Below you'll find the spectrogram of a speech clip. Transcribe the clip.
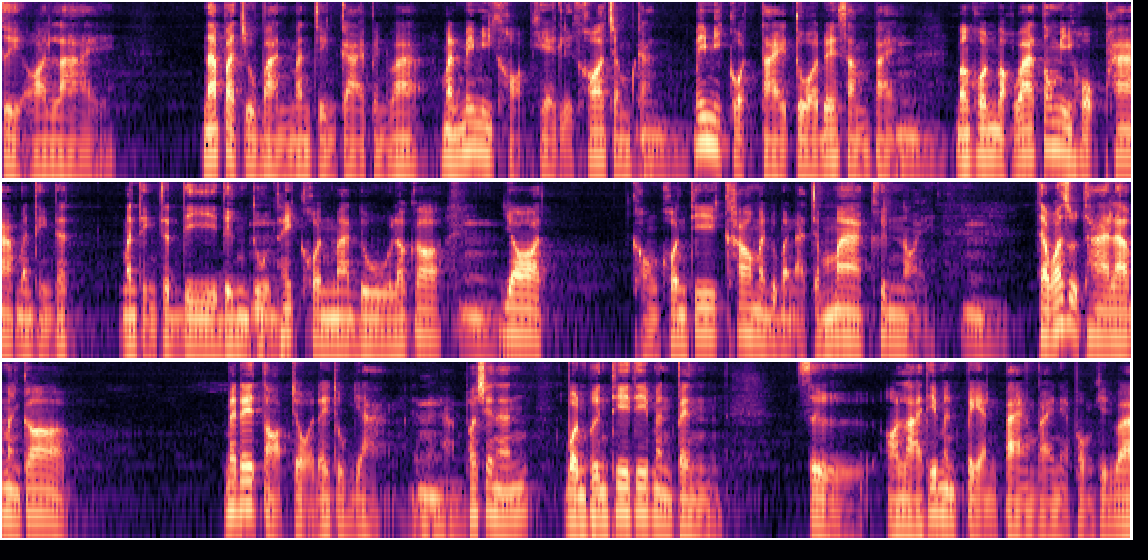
สื่อออนไลน์ ณ ปัจจุบันมันจึงกลายเป็นว่า มันไม่มีขอบเขตหรือข้อจำกัด ไม่มีกฎตายตัวด้วยซ้ำไป บางคนบอกว่าต้องมี 6 ภาพมันถึงจะมันถึงจะดีดึงดูดให้คนมาดู แล้วก็ยอดของคนที่เข้ามาดูมันอาจจะมากขึ้นหน่อยแต่ว่าสุดท้ายแล้วมันก็ไม่ได้ตอบโจทย์ได้ทุกอย่างใช่ไหมครับเพราะฉะนั้นบนพื้นที่ที่มันเป็นสื่อออนไลน์ที่มันเปลี่ยนแปลงไปเนี่ย ผมคิดว่า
